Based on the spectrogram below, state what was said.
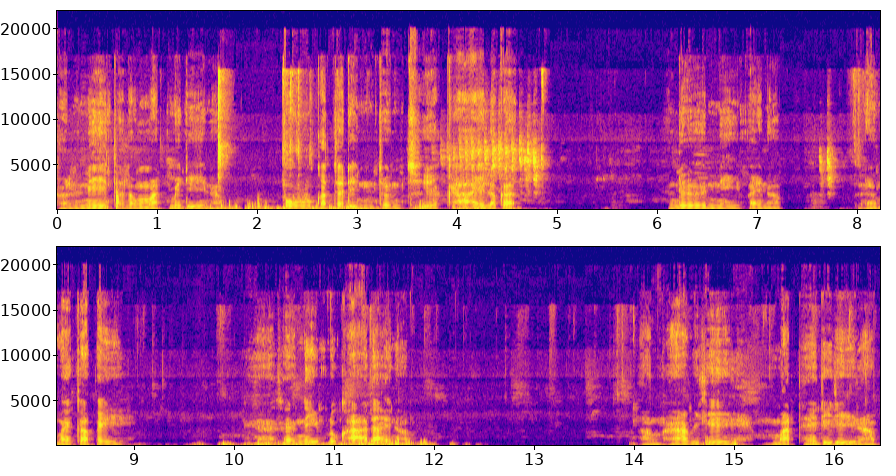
กรณีถ้าเรามัดไม่ดีนะครับ ปูก็จะดิ้นจนเชือกคายแล้วก็ เดินหนีไปนะครับหรือไม่ก็ไปอาจจะหนีบลูกค้าได้นะครับ ต้องหาวิธีมัดให้ดีๆนะครับ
